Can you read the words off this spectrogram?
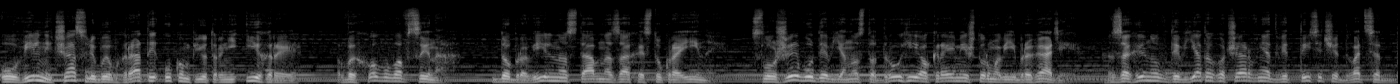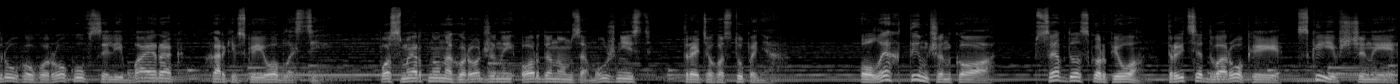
У вільний час любив грати у комп'ютерні ігри, виховував сина. Добровільно став на захист України. Служив у 92-й окремій штурмовій бригаді. Загинув 9 червня 2022 року в селі Байрак Харківської області. Посмертно нагороджений орденом за мужність третього ступеня. Олег Тимченко, псевдо Скорпіон, 32 роки з Київщини,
